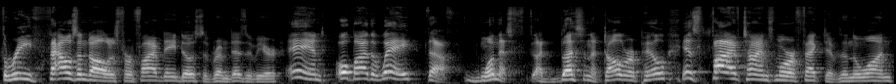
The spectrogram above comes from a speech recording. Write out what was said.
$3,000 for a five day dose of remdesivir. And, oh, by the way, the one that's less than a dollar a pill is five times more effective than the one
